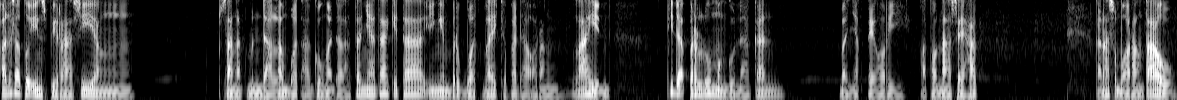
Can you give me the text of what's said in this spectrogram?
ada satu inspirasi yang sangat mendalam buat Agung adalah ternyata kita ingin berbuat baik kepada orang lain tidak perlu menggunakan banyak teori atau nasihat. Karena semua orang tahu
